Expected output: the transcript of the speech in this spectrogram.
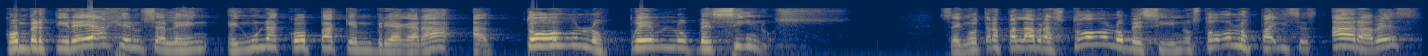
convertiré a Jerusalén en una copa que embriagará a todos los pueblos vecinos. en otras palabras, todos los vecinos, todos los países árabes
